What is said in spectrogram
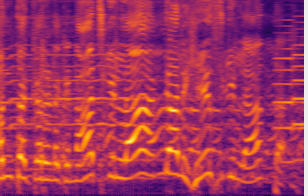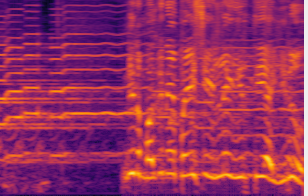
ಅಂತ ಕಾರಣಕ್ಕೆ ನಾಚಿಗಿಲ್ಲ, ಅಂಗಾಲು ಹೇಸಿಗಿಲ್ಲ ಅಂತ. ನಿನ್ನ ಮಗನೇ ಬಯಸಿ ಇಲ್ಲೇ ಇರ್ತೀಯ, ಇರು.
